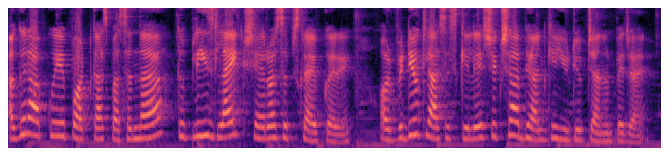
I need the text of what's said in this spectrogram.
अगर आपको ये पॉडकास्ट पसंद आया तो प्लीज़ लाइक शेयर और सब्सक्राइब करें और वीडियो क्लासेस के लिए शिक्षा अभियान के यूट्यूब चैनल पर जाएँ।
